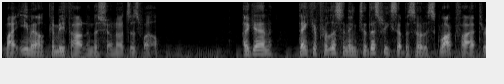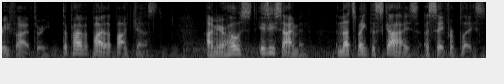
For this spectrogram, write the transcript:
My email can be found in the show notes as well. Again, thank you for listening to this week's episode of Squawk 5353, the Private Pilot Podcast. I'm your host, Izzy Simon, and let's make the skies a safer place.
